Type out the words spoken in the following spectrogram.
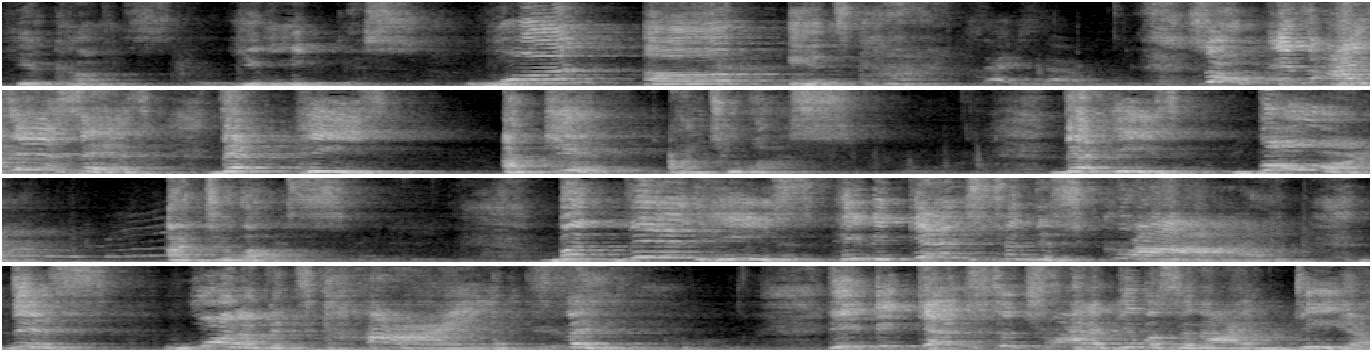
here comes uniqueness. One of its kind. Say so. So as Isaiah says that he's a gift unto us. That he's born unto us. But then he's he begins to describe this one of its kind thing. He begins to try to give us an idea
